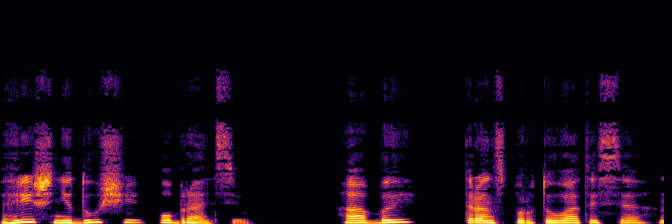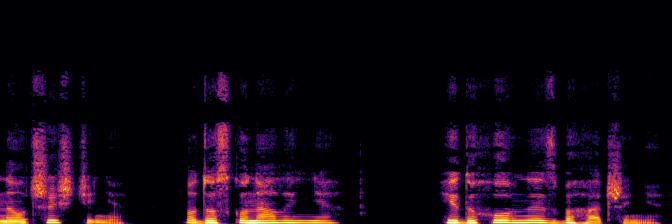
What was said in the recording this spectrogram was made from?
грішні душі обранців, аби транспортуватися на очищення, вдосконалення і духовне збагачення.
